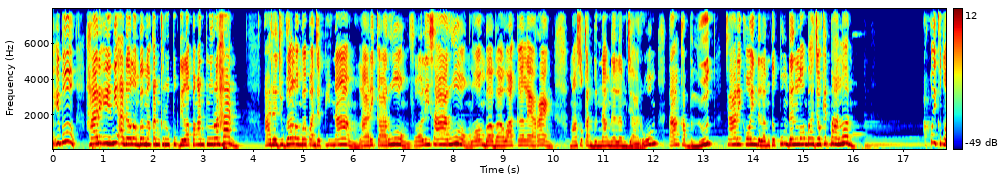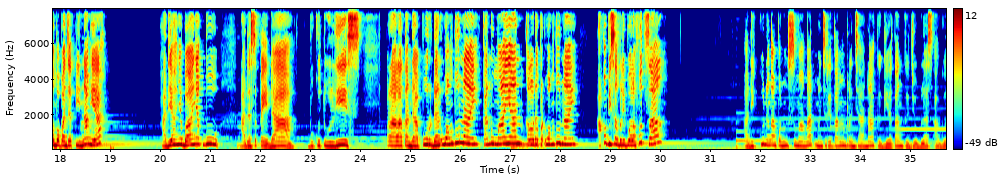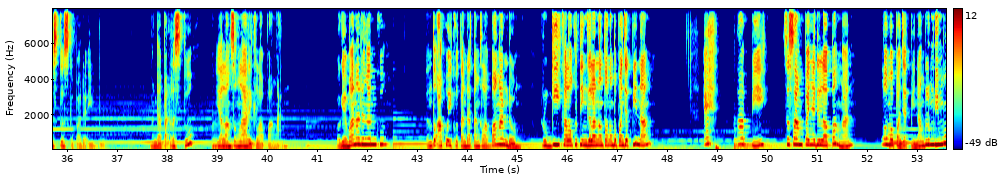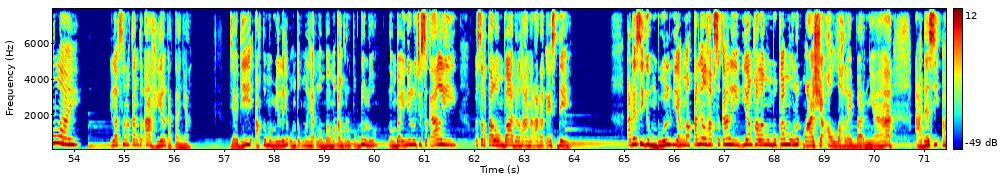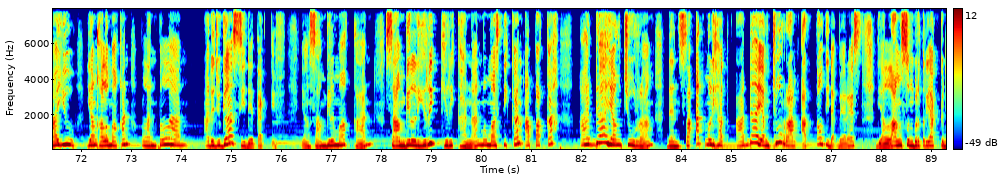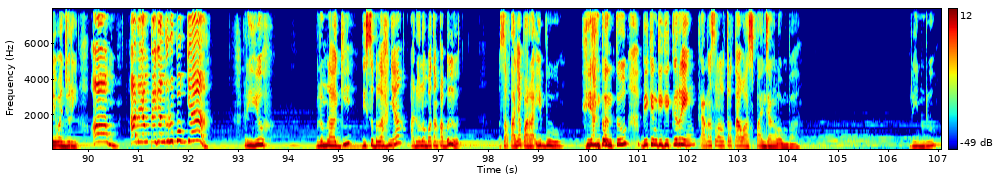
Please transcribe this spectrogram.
ibu, hari ini ada lomba makan kerupuk di lapangan kelurahan. Ada juga lomba panjat pinang, lari karung, voli sarung, lomba bawa ke lereng, masukkan benang dalam jarum, tangkap belut, cari koin dalam tepung, dan lomba joget balon. Aku ikut lomba panjat pinang ya. Hadiahnya banyak bu, ada sepeda, buku tulis, peralatan dapur, dan uang tunai. Kan lumayan kalau dapat uang tunai. Aku bisa beli bola futsal. Adikku dengan penuh semangat menceritakan rencana kegiatan 17 Agustus kepada ibu. Mendapat restu, ia langsung lari ke lapangan. Bagaimana denganku? Tentu aku ikutan datang ke lapangan dong. Rugi kalau ketinggalan nonton lomba panjat pinang. Eh, tapi sesampainya di lapangan, lomba panjat pinang belum dimulai. Dilaksanakan terakhir katanya. Jadi aku memilih untuk melihat lomba makan kerupuk dulu. Lomba ini lucu sekali. Peserta lomba adalah anak-anak SD. Ada si gembul yang makannya lahap sekali, yang kalau membuka mulut, masya Allah lebarnya. Ada si Ayu yang kalau makan pelan-pelan. Ada juga si detektif yang sambil makan, sambil lirik kiri kanan memastikan apakah ada yang curang dan saat melihat ada yang curang atau tidak beres, dia langsung berteriak ke dewan juri, "Om, ada yang pegang kerupuknya!" Riuh. Belum lagi di sebelahnya ada lomba tangkap belut. Pesertanya para ibu yang tentu bikin gigi kering karena selalu tertawa sepanjang lomba. Rindu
